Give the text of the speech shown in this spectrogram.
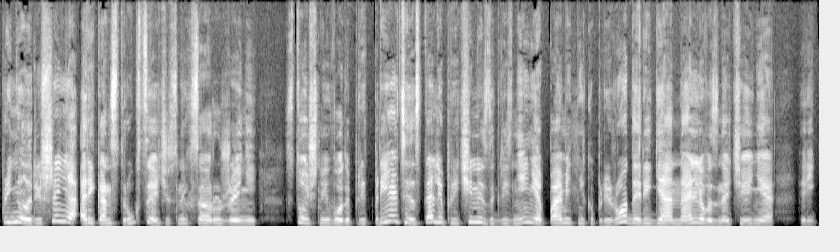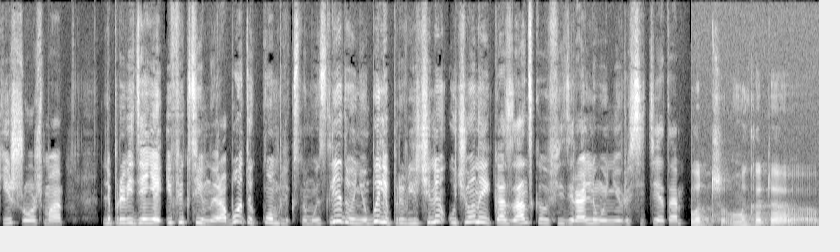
приняло решение о реконструкции очистных сооружений. Сточные воды предприятия стали причиной загрязнения памятника природы регионального значения – реки Шошма. Для проведения эффективной работы к комплексному исследованию были привлечены ученые Казанского федерального университета. Вот мы когда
